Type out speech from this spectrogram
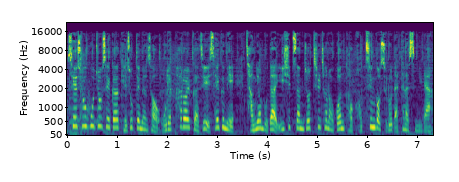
세수 호조세가 계속되면서 올해 8월까지 세금이 작년보다 23조 7천억 원 더 거친 것으로 나타났습니다.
